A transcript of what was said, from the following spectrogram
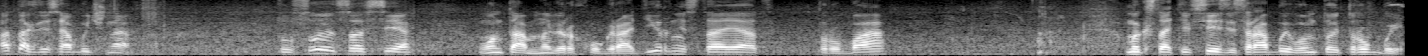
А так здесь обычно тусуются все. Вон там наверху градирни стоят, труба мы, кстати, все здесь рабы вон той трубы.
